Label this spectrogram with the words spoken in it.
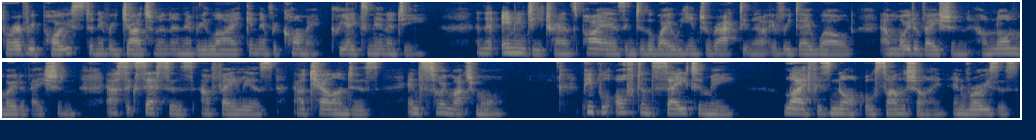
For every post and every judgment and every like and every comment creates an energy and that energy transpires into the way we interact in our everyday world, our motivation, our non motivation, our successes, our failures, our challenges, and so much more. People often say to me, Life is not all sunshine and roses,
